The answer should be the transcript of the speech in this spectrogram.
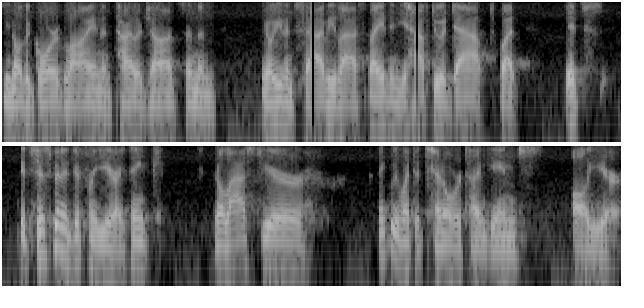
you know the Gourde line and Tyler Johnson and you know even Savvy last night, and you have to adapt. But it's it's just been a different year. I think you know last year I think we went to ten overtime games all year,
